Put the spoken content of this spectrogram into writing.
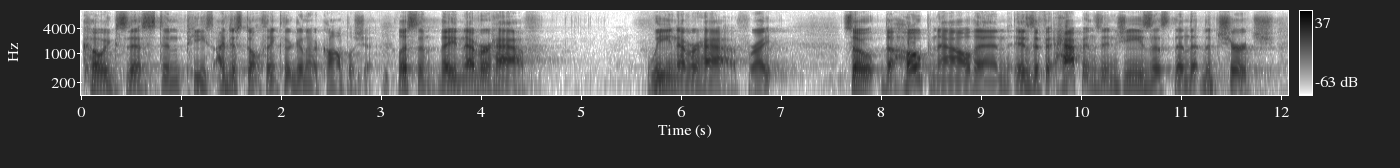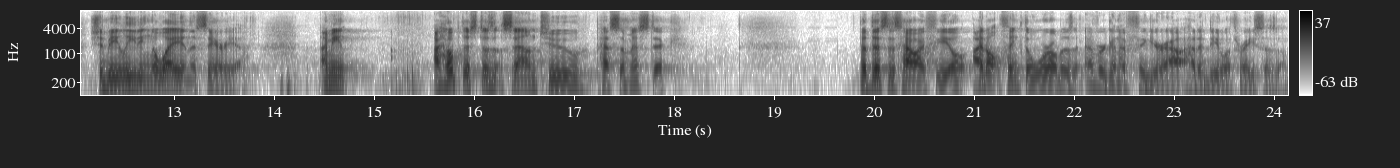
coexist in peace, I just don't think they're going to accomplish it. Listen, they never have. We never have, right? So the hope now then is if it happens in Jesus, then that the church should be leading the way in this area. I mean, I hope this doesn't sound too pessimistic, but this is how I feel. I don't think the world is ever going to figure out how to deal with racism,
